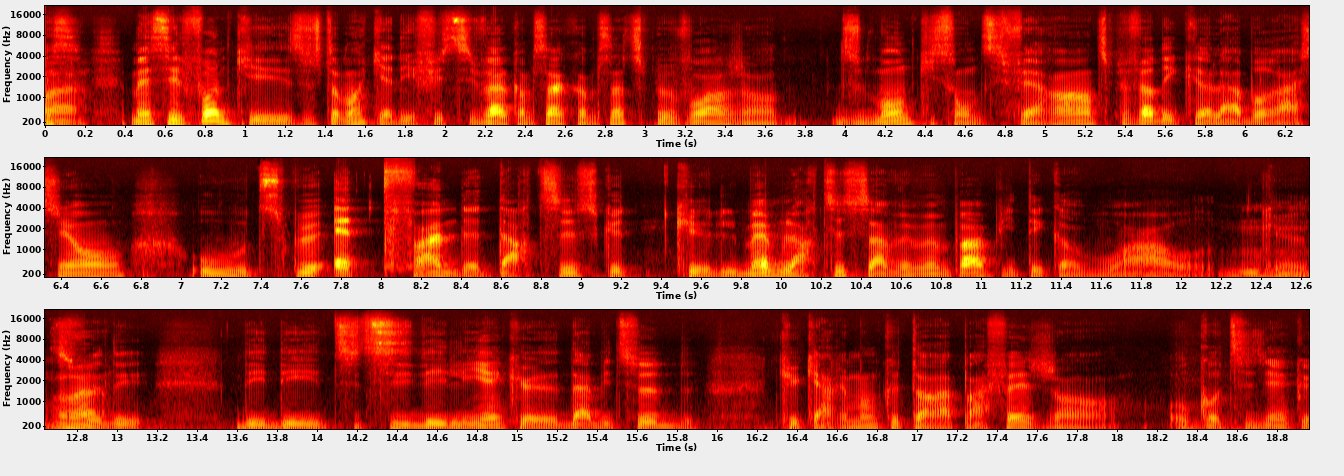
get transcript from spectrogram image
Ouais. Mais c'est- le fun qui justement qu'il y a des festivals comme ça, comme ça, tu peux voir genre du monde qui sont différents, tu peux faire des collaborations ou tu peux être fan d'artistes que, que même l'artiste savait même pas, puis t'es comme wow, que Mhm. tu Ouais. fais des, des, des, tu tisses des liens que d'habitude, que carrément que tu n'auras pas fait, genre au quotidien, que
